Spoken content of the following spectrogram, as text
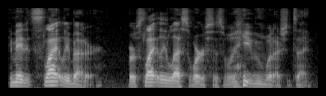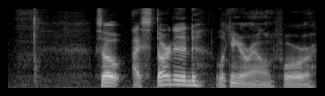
He made it slightly better or slightly less worse is even what I should say. So I started looking around for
